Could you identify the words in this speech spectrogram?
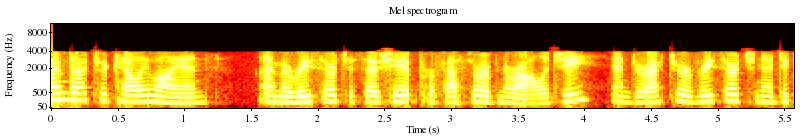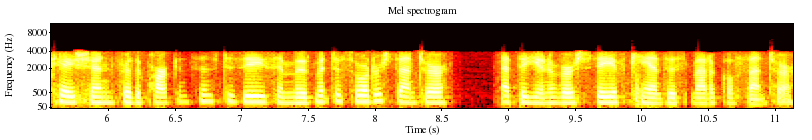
I'm Dr. Kelly Lyons. I'm a Research Associate Professor of Neurology and Director of Research and Education for the Parkinson's Disease and Movement Disorder Center at the University of Kansas Medical Center.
